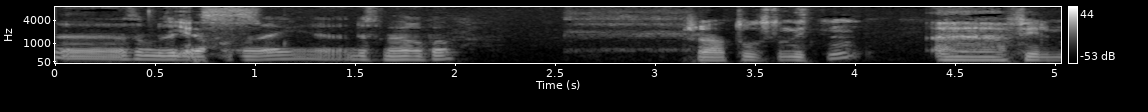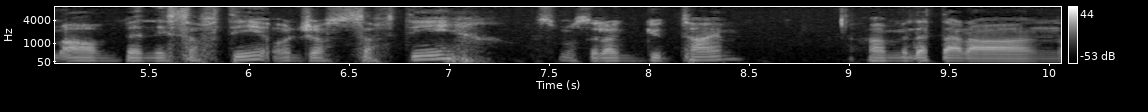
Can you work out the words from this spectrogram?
eh, som du Yes. deg, eh, du som hører på. fra 2019. Eh, film av Benny Safti og Josh Safti, som også lagde Good Time. Men dette er da en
